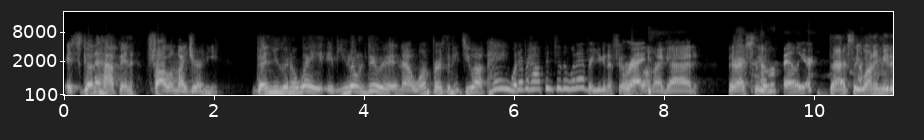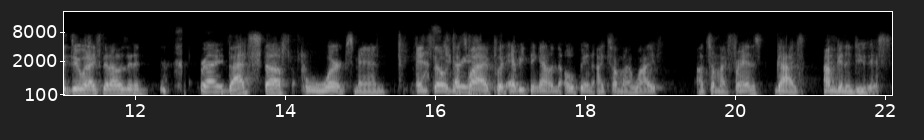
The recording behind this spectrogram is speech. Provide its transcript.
It's going to happen. Follow my journey then you're going to wait if you don't do it and that one person hits you up hey whatever happened to the whatever you're going to feel Right. like oh my god they're actually I'm a failure. they're actually wanting me to do what I said I was gonna. Right. That stuff works, man. And That's so that's why. I put everything out in the open. I tell my wife, I'll tell my friends, guys, I'm gonna do this,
